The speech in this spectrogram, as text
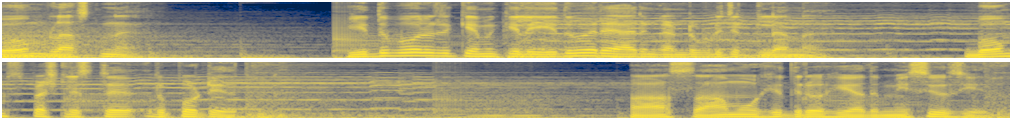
ബോംബ് ബ്ലാസ്റ്റിന് ഇതുപോലൊരു കെമിക്കൽ ഇതുവരെ ആരും കണ്ടുപിടിച്ചിട്ടില്ലെന്ന് ബോംബ് സ്പെഷ്യലിസ്റ്റ് റിപ്പോർട്ട് ചെയ്തിട്ടുണ്ട്. ആ സാമൂഹ്യദ്രോഹി അത് മിസ്യൂസ് ചെയ്തു.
